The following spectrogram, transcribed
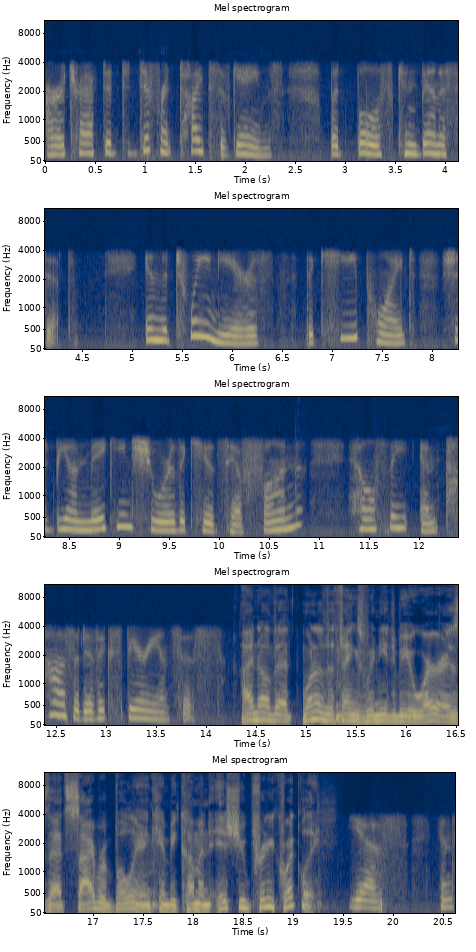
are attracted to different types of games, but both can benefit. In the tween years, the key point should be on making sure the kids have fun, healthy, and positive experiences. I know that one of the things we need to be aware is that cyberbullying can become an issue pretty quickly. Yes, and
